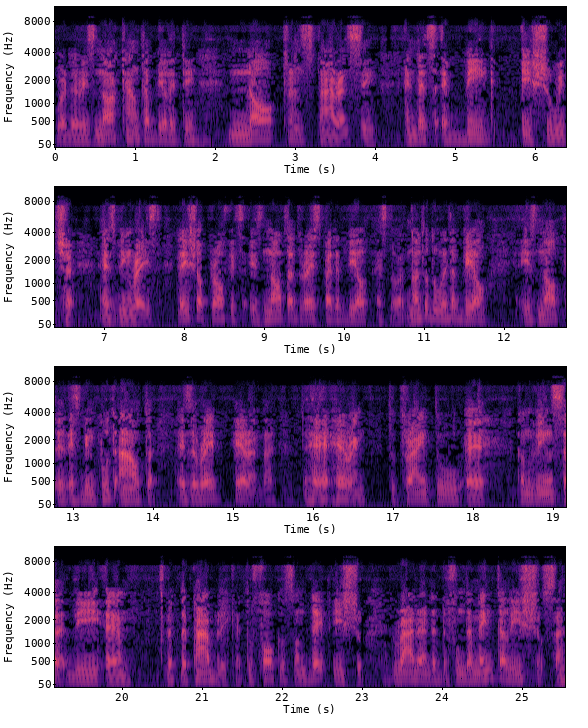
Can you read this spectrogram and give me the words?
where there is no accountability, no transparency, and that's a big issue which uh, has been raised. The issue of profits is not addressed by the bill, has nothing to do with the bill, is not, it has been put out as a red herring, herring to trying to uh, convince uh, the, um, the, the, public to focus on that issue rather than the fundamental issues uh,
